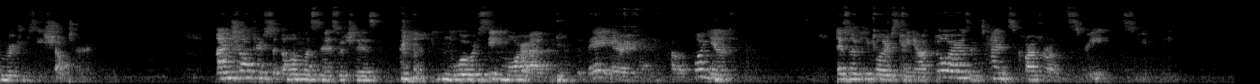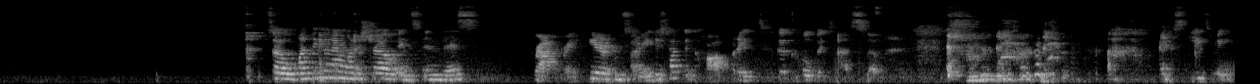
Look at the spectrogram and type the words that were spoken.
emergency shelter. Unsheltered homelessness, which is what we're seeing more of in the Bay Area in California, is when people are staying outdoors in tents, cars are on the street. Excuse me. So one thing that I want to show is in this graph right here. I'm sorry, I just have to cough, but I took a COVID test, so excuse me.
